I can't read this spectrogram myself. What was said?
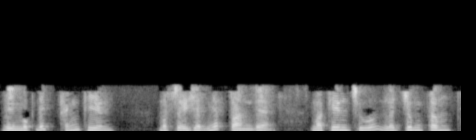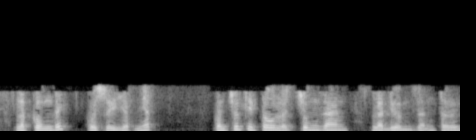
vì mục đích thánh thiêng, một sự hiệp nhất toàn vẹn mà Thiên Chúa là trung tâm, là cùng đích của sự hiệp nhất, còn Chúa Kitô là trung gian, là đường dẫn tới.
